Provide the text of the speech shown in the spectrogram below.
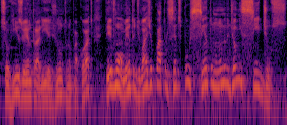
Sorriso entraria junto no pacote, teve um aumento de mais de 400% no número de homicídios.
